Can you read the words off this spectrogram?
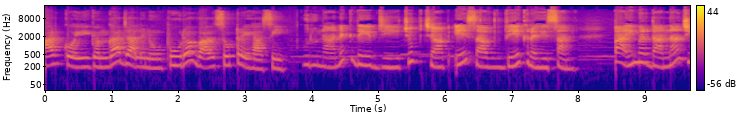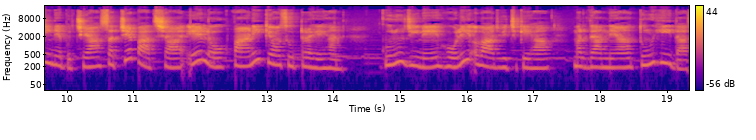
ਹਰ ਕੋਈ ਗੰਗਾ ਜਲ ਨੂੰ ਪੂਰਬ ਵੱਲ ਸੁੱਟ ਰਿਹਾ ਸੀ। ਗੁਰੂ ਨਾਨਕ ਦੇਵ ਜੀ ਚੁੱਪਚਾਪ ਇਹ ਸਭ ਵੇਖ ਰਹੇ ਸਨ। ਭਾਈ ਮਰਦਾਨਾ ਜੀ ਨੇ ਪੁੱਛਿਆ, ਸੱਚੇ ਪਾਤਸ਼ਾਹ, ਇਹ ਲੋਕ ਪਾਣੀ ਕਿਉਂ ਸੁੱਟ ਰਹੇ ਹਨ? ਗੁਰੂ ਜੀ ਨੇ ਹੌਲੀ ਆਵਾਜ਼ ਵਿੱਚ ਕਿਹਾ, ਮਰਦਾਨਿਆ, ਤੂੰ ਹੀ ਦੱਸ।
